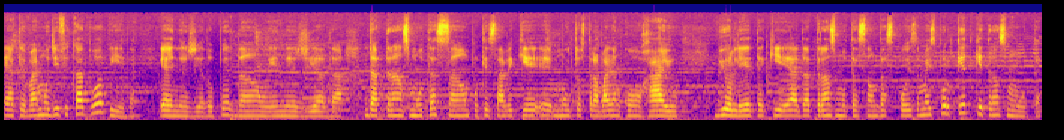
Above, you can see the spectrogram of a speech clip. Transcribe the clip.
é a que vai modificar a tua vida. É a energia do perdão, é a energia da, da transmutação, porque sabe que é, muitos trabalham com o raio violeta, que é a da transmutação das coisas. Mas por que que transmuta?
